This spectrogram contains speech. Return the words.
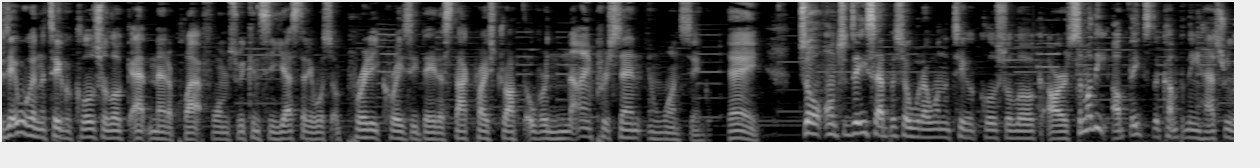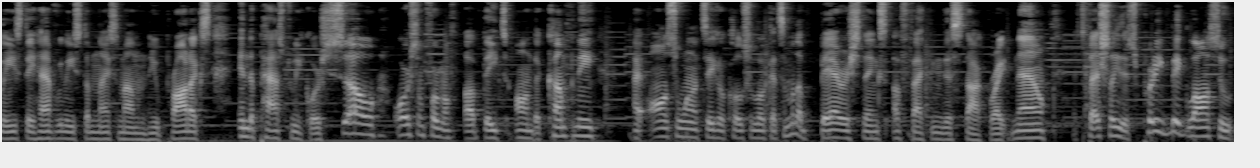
Today we're going to take a closer look at Meta Platforms. We can see yesterday was a pretty crazy day. The stock price dropped over 9% in one single day. So on today's episode, what I want to take a closer look are some of the updates the company has released. They have released a nice amount of new products in the past week or so, or some form of updates on the company. I also want to take a closer look at some of the bearish things affecting this stock right now, especially this pretty big lawsuit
